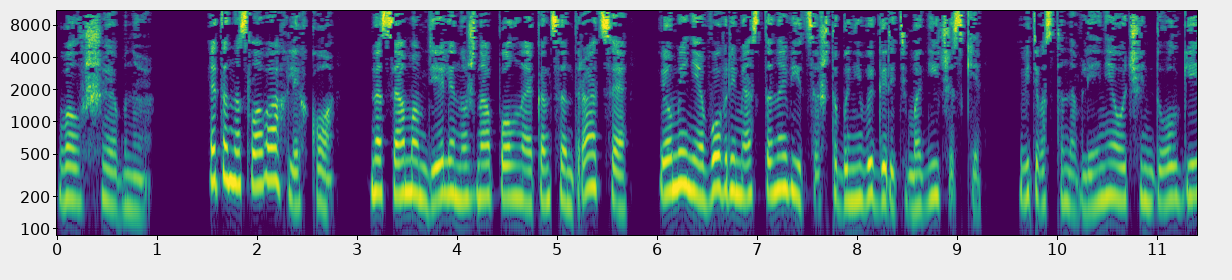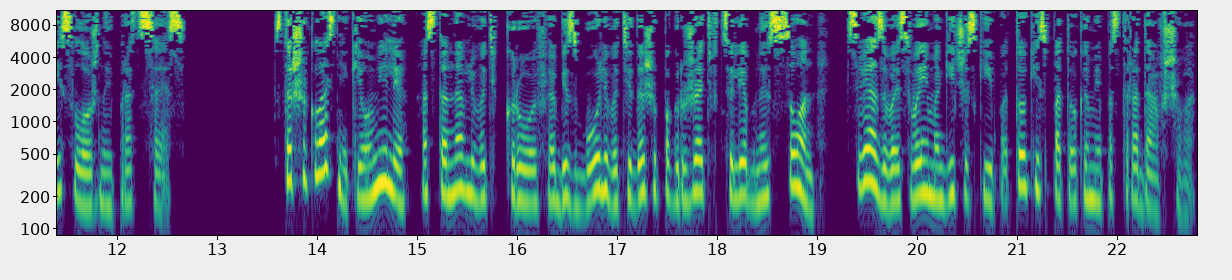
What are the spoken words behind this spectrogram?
волшебную. Это на словах легко, на самом деле нужна полная концентрация и умение вовремя остановиться, чтобы не выгореть магически, ведь восстановление очень долгий и сложный процесс. Старшеклассники умели останавливать кровь, обезболивать и даже погружать в целебный сон, связывая свои магические потоки с потоками пострадавшего.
